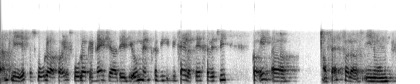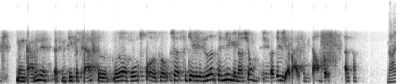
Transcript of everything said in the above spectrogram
samtlige efterskoler og folkeskoler og gymnasier, og det er de unge mennesker, vi, vi taler til. Så hvis vi går ind og, og fastholder os i nogle, nogle gamle, hvad skal man sige, fortærskede måder at bruge sproget på, så, så giver vi det videre til en ny generation, øh, og det vil jeg bare ikke have mit navn på. Altså. Nej,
